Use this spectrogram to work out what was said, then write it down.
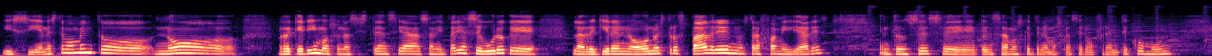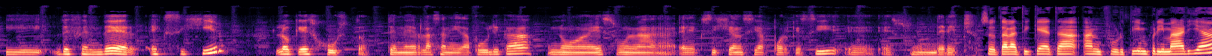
Y si en este momento no requerimos una asistencia sanitaria, seguro que la requieren o nuestros padres, nuestras familiares. Entonces eh, pensamos que tenemos que hacer un frente común y defender, exigir lo que es justo. Tener la sanidad pública no és una exigència perquè sí, eh, és un dret. Sota l'etiqueta Enfortim Primària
